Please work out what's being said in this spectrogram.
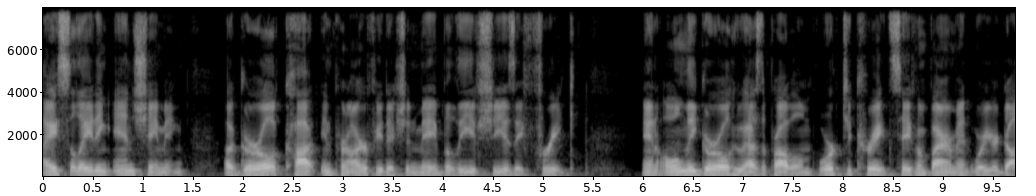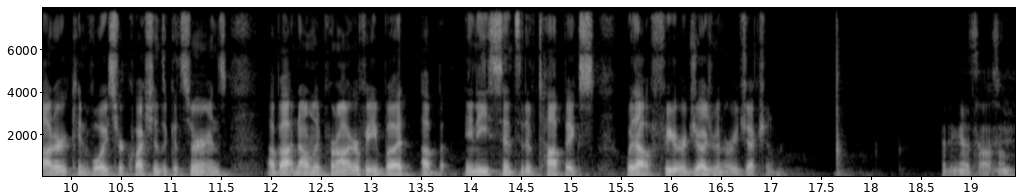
isolating and shaming. A girl caught in pornography addiction may believe she is a freak, and only girl who has the problem. Work to create safe environment where your daughter can voice her questions and concerns about not only pornography but any sensitive topics without fear or judgment or rejection. I think that's awesome.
